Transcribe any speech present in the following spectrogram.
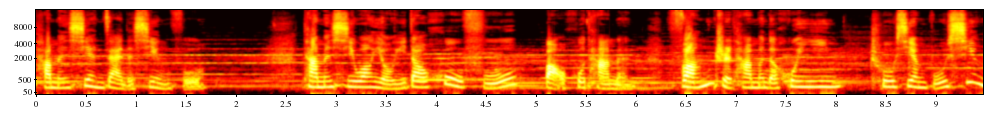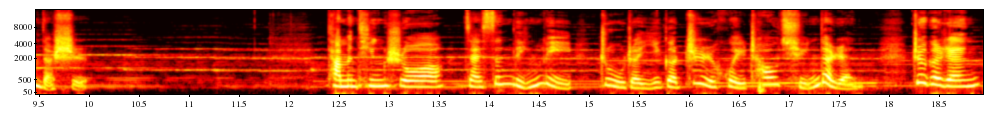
他们现在的幸福？他们希望有一道护符保护他们，防止他们的婚姻。出现不幸的事。他们听说在森林里住着一个智慧超群的人，这个人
